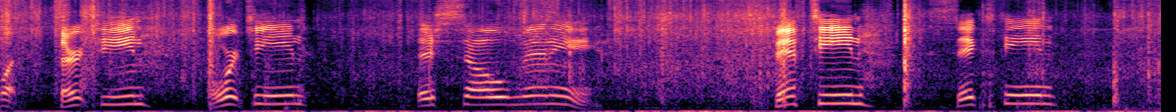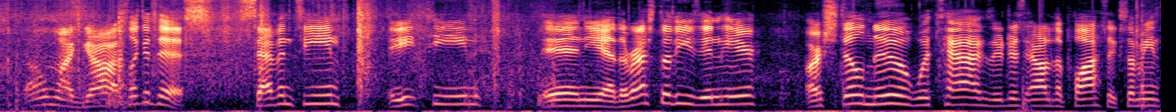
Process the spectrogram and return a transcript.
what, 13, 14, there's so many. 15, 16, oh my gosh, look at this. 17, 18, and yeah, the rest of these in here are still new with tags. They're just out of the plastics. I mean,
